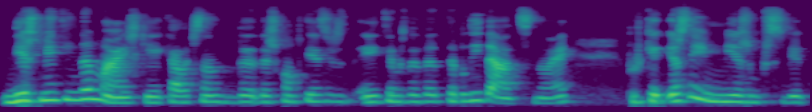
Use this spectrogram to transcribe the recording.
neste momento ainda mais, que é aquela questão de, das competências em termos de adaptabilidade, não é? Porque eles têm mesmo perceber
